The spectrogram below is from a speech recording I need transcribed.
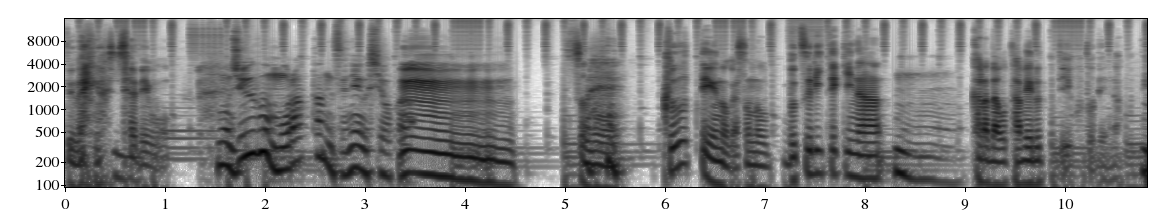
てなりましたねもう。もう十分もらったんですよね後ろから。うん。その 食うっていうのがその物理的な体を食べるっていうことでなくて、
